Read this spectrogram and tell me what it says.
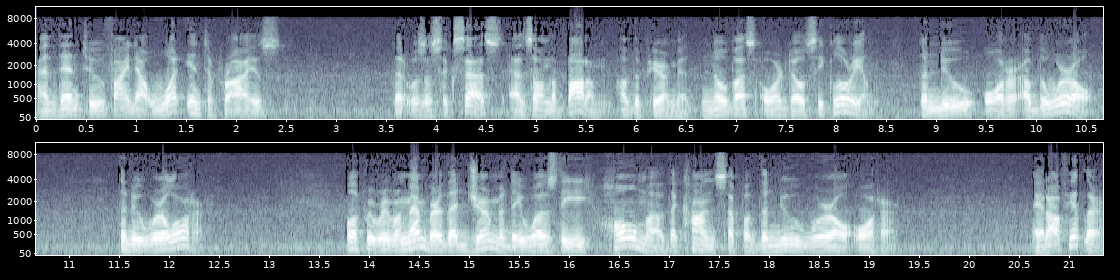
And then to find out what enterprise that was a success, as on the bottom of the pyramid, Novus Ordo Seclorum, the new order of the world, the new world order. Well, if we remember that Germany was the home of the concept of the New World Order, Adolf Hitler,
